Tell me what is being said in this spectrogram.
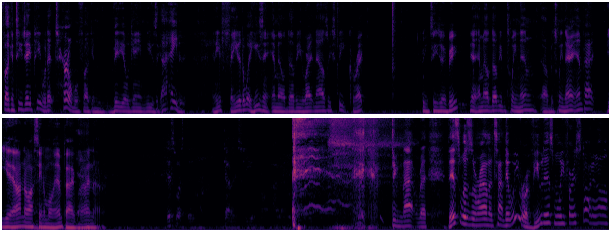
fucking TJP with that terrible fucking video game music. I hated it, and he faded away. He's in MLW right now as we speak. Correct? Who TJP? Yeah, MLW between them, uh, between their Impact. Yeah, I know I seen them on Impact, but I know. This was the dumbest feud of all I've ever Do not. Re- this was around the time. Did we review this when we first started off?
